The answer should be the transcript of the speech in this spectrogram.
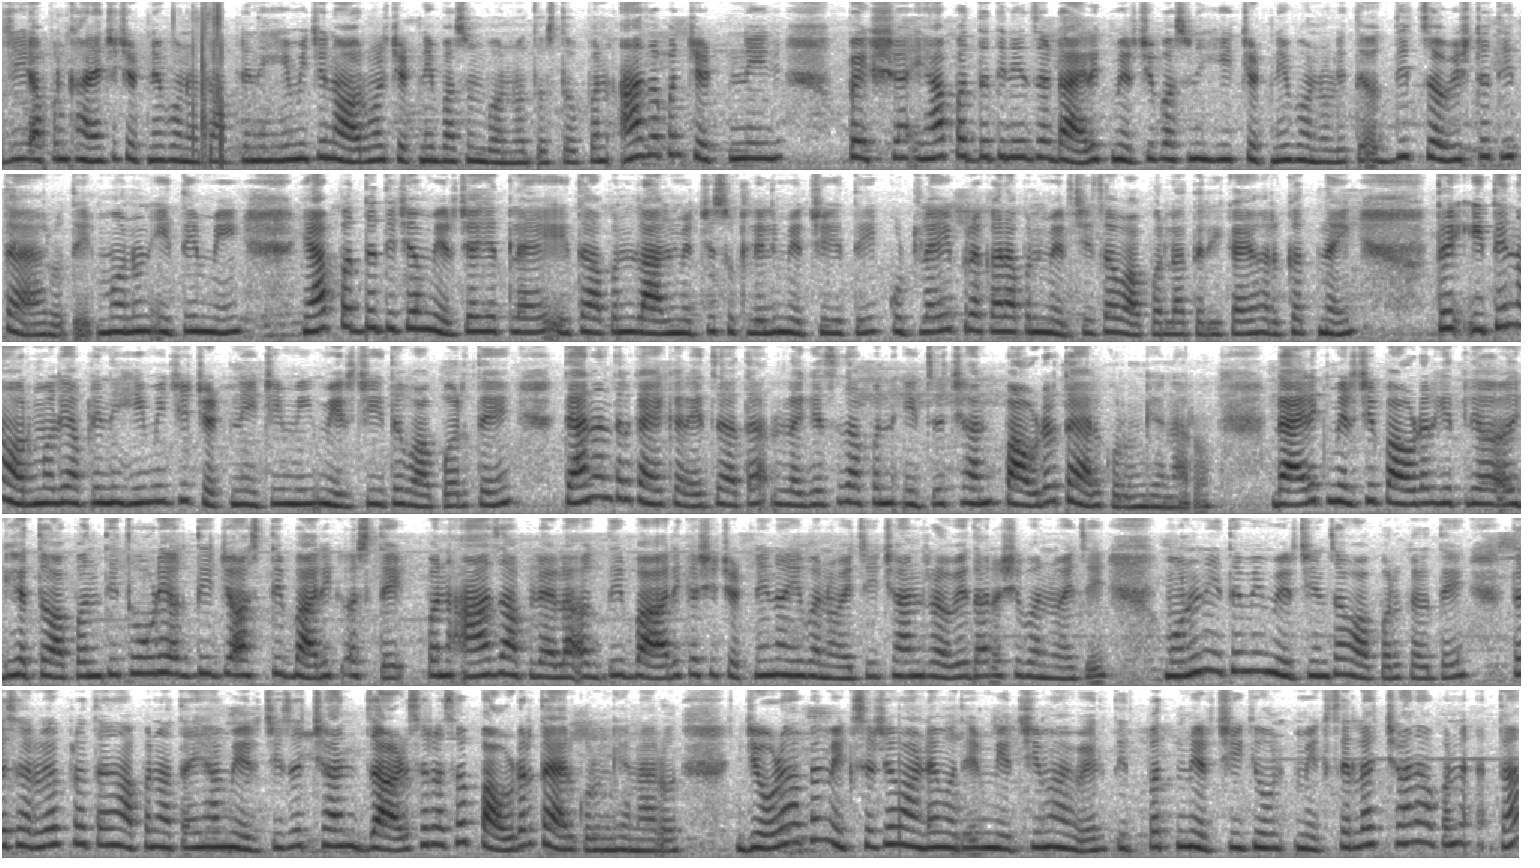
जी आपण खाण्याची चटणी बनवतो आपली नेहमीची नॉर्मल चटणीपासून बनवत असतो. पण आज आपण चटणीपेक्षा ह्या पद्धतीने जर डायरेक्ट मिरचीपासून ही चटणी बनवली तर अगदी चविष्ट ती तयार होते. म्हणून इथे मी ह्या पद्धतीच्या मिरच्या घेतल्या आहे. इथं आपण लाल मिरची सुकलेली मिरची घेते कुठलाही प्रकार आपण मिरचीचा वापर वापरला तरी काही हरकत नाही. तर इथे नॉर्मली आपली नेहमीची चटणीची मी मिरची इथं वापरते. त्यानंतर काय करायचं आता लगेचच आपण इथं छान पावडर तयार करून घेणार आहोत. डायरेक्ट मिरची पावडर घेतली घेतो आपण ती थोडी अगदी जास्ती बारीक असते पण आज आपल्याला अगदी बारीक अशी चटणी नाही बनवायची छान रवेदार अशी बनवायची. म्हणून इथे मी मिरचींचा वापर करते. तर सर्वप्रथम आपण आता ह्या मिरचीचं छान जाडसर असं पावडर तयार करून घेणार आहोत. जेवढं आपण मिक्सरच्या भांड्यामध्ये मिरची मावेल तितपत मिरची घेऊन मिक्सरला छान आपण आता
